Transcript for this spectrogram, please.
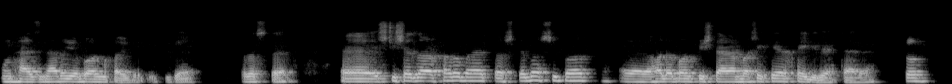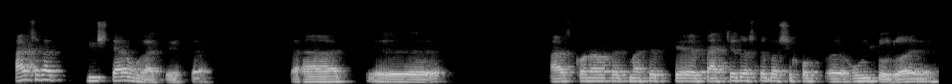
اون هزینه رو یه بار می‌خوای بدی دیگه. درسته؟ 6000 تا رو باید داشته باشی باز حالا باز بیشتر هم باشه که خیلی بهتره. چون هر چقدر بیشتر اونقدر بهتر. بعد ارز کنم خدمتت که بچه داشته باشی خب اون جداه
